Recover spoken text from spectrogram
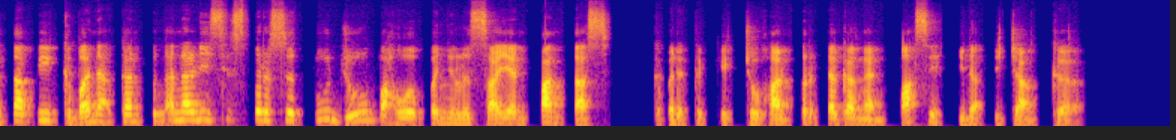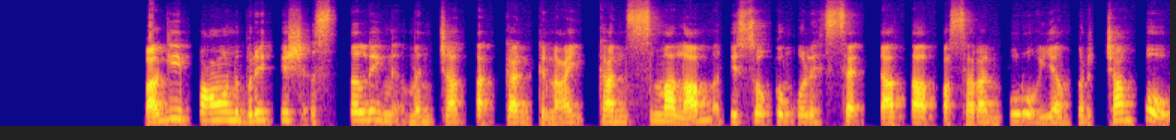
tetapi kebanyakan penganalisis bersetuju bahawa penyelesaian pantas kepada kekecohan perdagangan masih tidak dijangka. Bagi pound British sterling mencatatkan kenaikan semalam disokong oleh set data pasaran buruh yang bercampur.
